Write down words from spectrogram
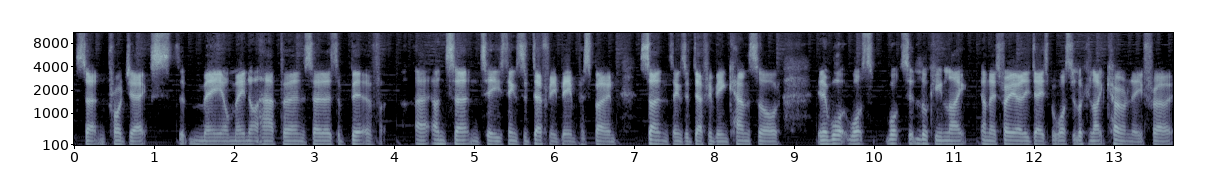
certain projects that may or may not happen. So there's a bit of uh, uncertainty. Things are definitely being postponed. Certain things are definitely being cancelled you know what what's what's it looking like i know it's very early days but what's it looking like currently for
